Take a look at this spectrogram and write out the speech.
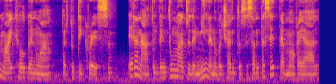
Michael Benoit, per tutti Chris, era nato il 21 maggio del 1967 a Montréal,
